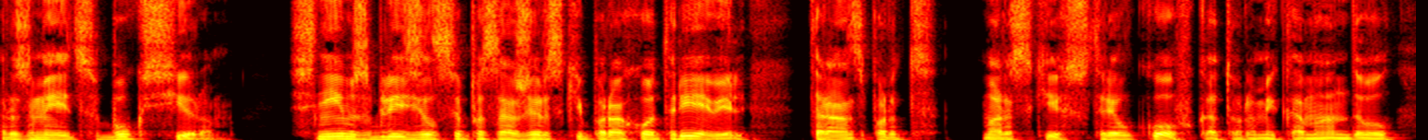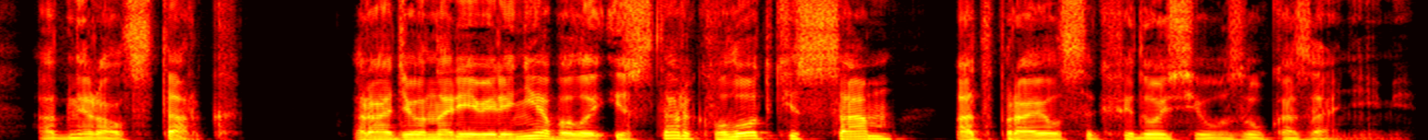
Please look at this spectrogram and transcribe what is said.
разумеется, буксиром. С ним сблизился пассажирский пароход «Ревель», транспорт морских стрелков, которыми командовал адмирал Старк. Радио на Ревеле не было, и Старк в лодке сам отправился к Федосьеву за указаниями.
